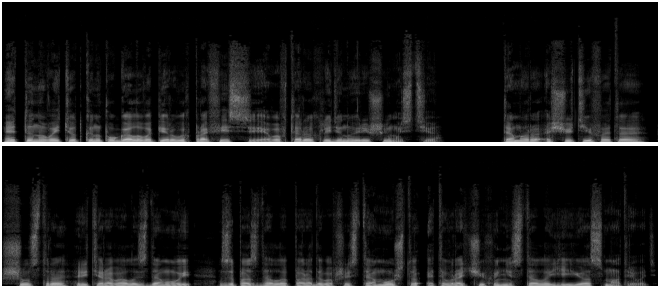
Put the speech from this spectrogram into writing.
Эта новая тетка напугала, во-первых, профессией, а во-вторых, ледяной решимостью. Тамара, ощутив это, шустро ретировалась домой, запоздала, порадовавшись тому, что эта врачиха не стала ее осматривать.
